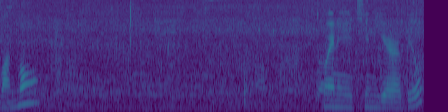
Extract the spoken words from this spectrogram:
one more. 2018 year build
